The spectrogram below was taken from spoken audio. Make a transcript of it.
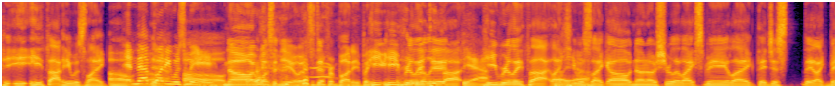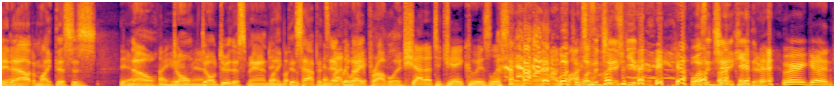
He, he, he thought he was like, oh, and that buddy was me. Oh, no, it wasn't you. It was a different buddy. But he, he really, really did. thought- Yeah. He really thought. Like Oh, he was like, oh no, no, she really likes me. Like they just they like made Yeah. out. I'm like, this is Yeah, no, don't man. don't do this, man. Like this happens every way, night, probably. Shout out to Jake who is listening It Fox wasn't Jake either. Wasn't Jake either. Very good.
